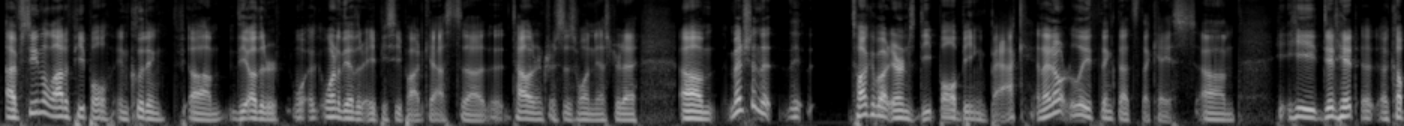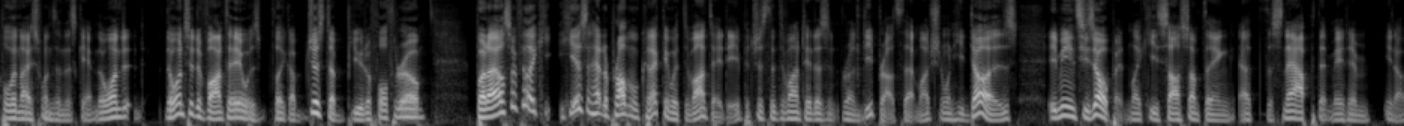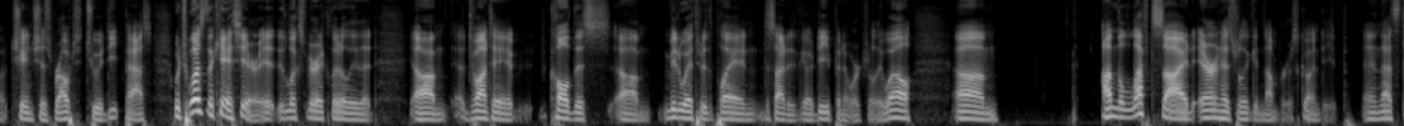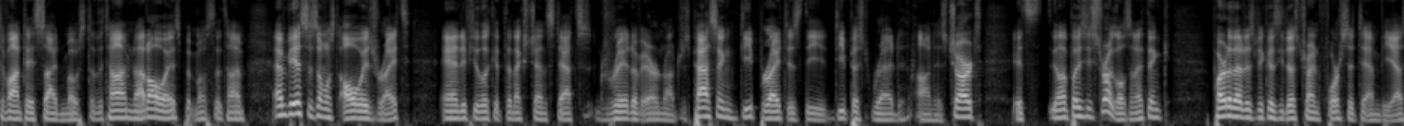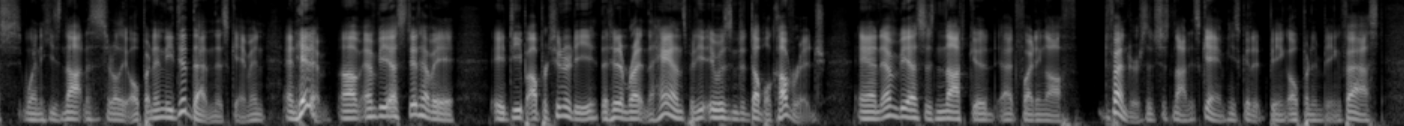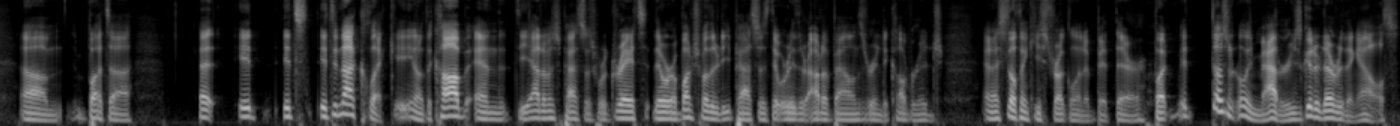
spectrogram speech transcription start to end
I've seen a lot of people, including um, the other one of the other APC podcasts, uh, Tyler and Chris's one yesterday, um, mention that they talk about Aaron's deep ball being back, and I don't really think that's the case. Um, he, he did hit a, a couple of nice ones in this game. The one, to, the one to Davante was like a just a beautiful throw. But I also feel like he, he hasn't had a problem connecting with Davante deep. It's just that Davante doesn't run deep routes that much, and when he does, it means he's open. Like he saw something at the snap that made him, you know, change his route to a deep pass, which was the case here. It, it looks very clearly that um, Davante called this um, midway through the play and decided to go deep, and it worked really well. Um, on the left side, Aaron has really good numbers going deep, and that's Davante's side most of the time. Not always, but most of the time. MVS is almost always right. And if you look at the next gen stats grid of Aaron Rodgers passing, deep right is the deepest red on his chart. It's the only place he struggles. And I think part of that is because he does try and force it to MVS when he's not necessarily open. And he did that in this game and, and hit him. Um, MVS did have a, a deep opportunity that hit him right in the hands, but he, it was into double coverage. And MVS is not good at fighting off defenders. It's just not his game. He's good at being open and being fast. Um, but uh, it, it it's it did not click. You know, the Cobb and the Adams passes were great. There were a bunch of other deep passes that were either out of bounds or into coverage, and I still think he's struggling a bit there. But it doesn't really matter. He's good at everything else.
